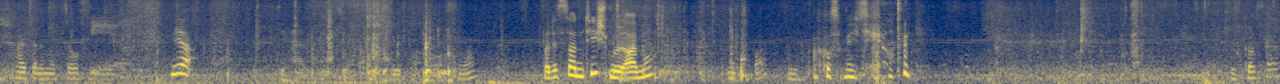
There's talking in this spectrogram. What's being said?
Ich schreibe dann immer so viel. Ja. Die halten sich super aus, ne? Was ist da ein Tischmülleimer? Egal. Was kostet das?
